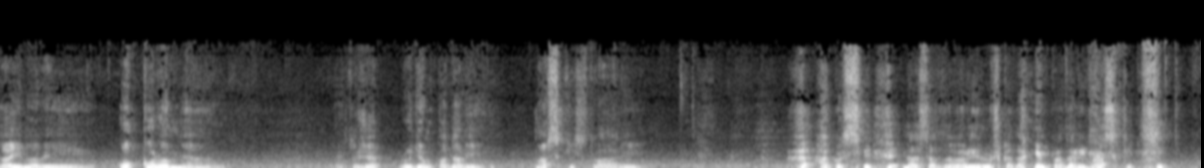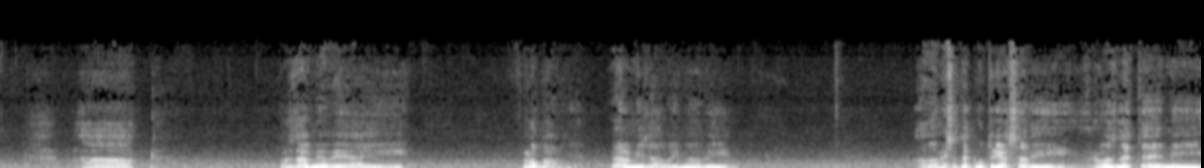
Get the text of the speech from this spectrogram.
zaujímavý okolo mňa, pretože ľuďom padali masky z tvári, ako si nasadzovali rúška, tak im padali masky. A bol zaujímavý aj globálne. Veľmi zaujímavý. A veľmi sa tak utriasali rôzne témy,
